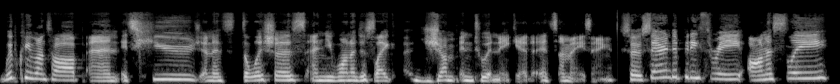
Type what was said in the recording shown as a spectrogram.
whipped cream on top, and it's huge and it's delicious, and you want to just like jump into it naked. It's amazing. So Serendipity 3, honestly,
